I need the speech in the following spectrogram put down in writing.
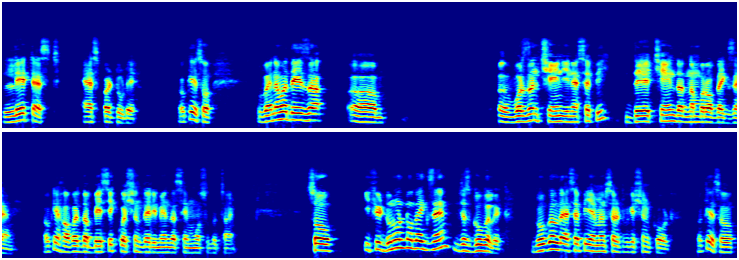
latest as per today. Okay, so whenever there is a, um, a version change in SAP, they change the number of the exam. Okay, however, the basic questions they remain the same most of the time. So if you do not know the exam, just Google it. Google the SAP MM certification code. Okay, so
